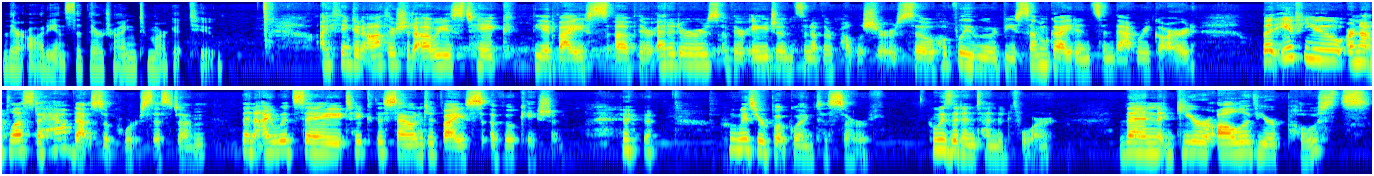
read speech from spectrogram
their audience that they're trying to market to I think an author should always take the advice of their editors, of their agents, and of their publishers. So hopefully, there would be some guidance in that regard. But if you are not blessed to have that support system, then I would say take the sound advice of vocation. Who is your book going to serve? Who is it intended for? Then gear all of your posts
